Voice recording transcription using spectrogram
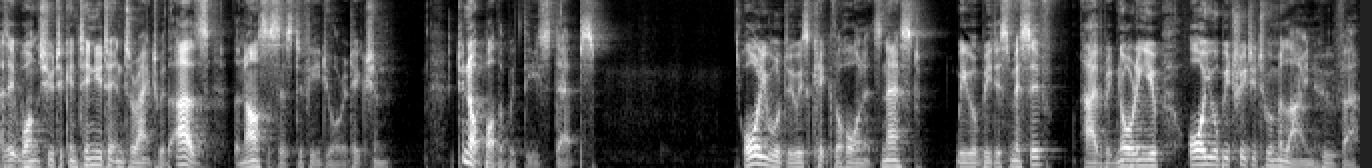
as it wants you to continue to interact with us, the narcissist, to feed your addiction. Do not bother with these steps. All you will do is kick the hornet's nest. We will be dismissive, either ignoring you, or you'll be treated to a malign hoover.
